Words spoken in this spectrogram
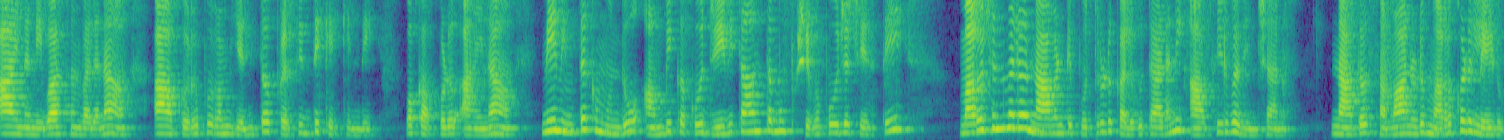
ఆయన నివాసం వలన ఆ కురుపురం ఎంతో ప్రసిద్ధికెక్కింది. ఒకప్పుడు ఆయన నేను ఇంతకు ముందు అంబికకు జీవితాంతము శివపూజ చేస్తే మరుజన్మలో నా వంటి పుత్రుడు కలుగుతాడని ఆశీర్వదించాను. నాతో సమానుడు మరొకడు లేడు.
